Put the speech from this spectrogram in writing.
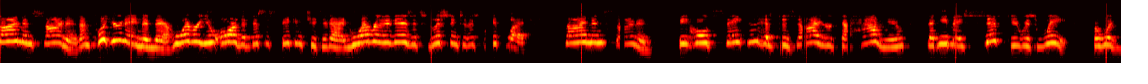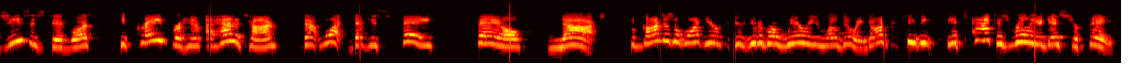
Simon, Simon, and put your name in there, whoever you are that this is speaking to today, and whoever it is that's listening to this replay. Simon, Simon, behold, Satan has desired to have you that he may sift you as wheat. But what Jesus did was he prayed for him ahead of time that what? That his faith fail not. So God doesn't want your, your you to grow weary in well doing. God, see, the, the attack is really against your faith.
